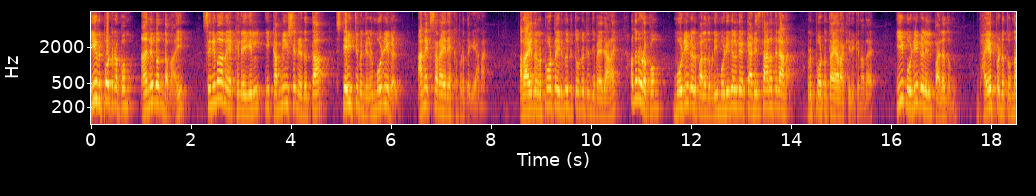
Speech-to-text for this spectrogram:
ഈ റിപ്പോർട്ടിനൊപ്പം അനുബന്ധമായി സിനിമാ മേഖലയിൽ ഈ കമ്മീഷൻ എടുത്ത സ്റ്റേറ്റ്മെന്റുകൾ മൊഴികൾ അനക്സറായി രേഖപ്പെടുത്തുകയാണ്. അതായത് റിപ്പോർട്ട് ഇരുന്നൂറ്റി തൊണ്ണൂറ്റഞ്ച് പേജാണ്. അതിനോടൊപ്പം മൊഴികൾ പലതും ഈ മൊഴികളുടെയൊക്കെ അടിസ്ഥാനത്തിലാണ് റിപ്പോർട്ട് തയ്യാറാക്കിയിരിക്കുന്നത്. ഈ മൊഴികളിൽ പലതും ഭയപ്പെടുത്തുന്ന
